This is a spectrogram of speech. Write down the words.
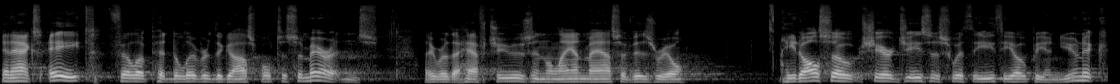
In Acts 8, Philip had delivered the gospel to Samaritans. They were the half Jews in the landmass of Israel. He'd also shared Jesus with the Ethiopian eunuch,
